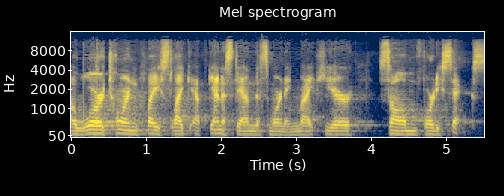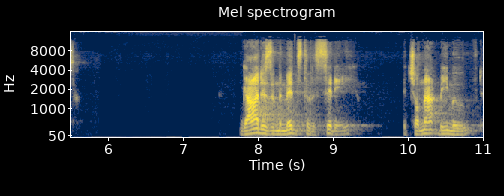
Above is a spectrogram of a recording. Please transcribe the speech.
a war torn place like Afghanistan this morning might hear Psalm 46. God is in the midst of the city, it shall not be moved.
